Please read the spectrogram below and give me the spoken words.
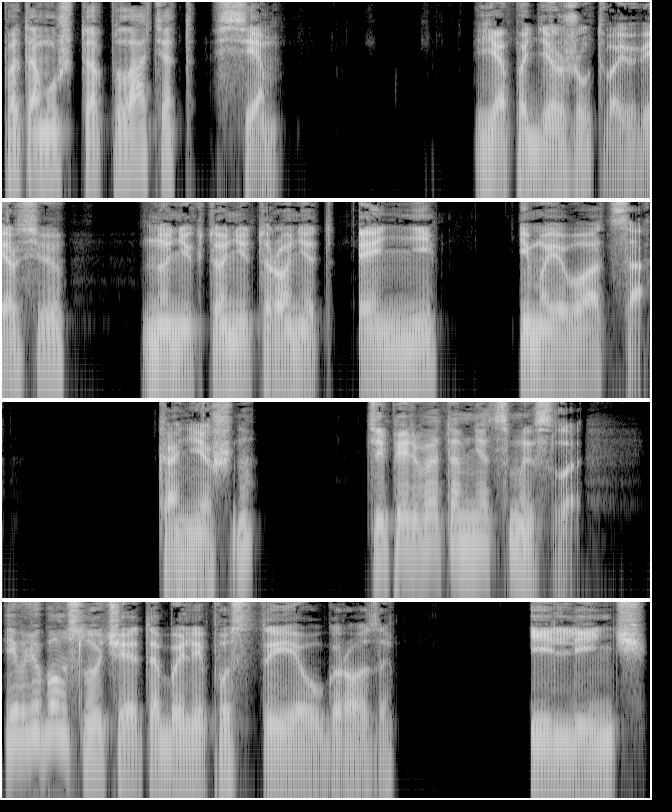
потому что платят всем. Я поддержу твою версию, но никто не тронет Энни и моего отца. Конечно. Теперь в этом нет смысла, и в любом случае это были пустые угрозы. И Линч,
